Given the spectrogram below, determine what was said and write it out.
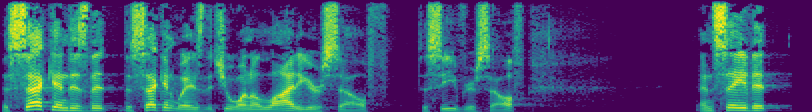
The second is that the second way is that you want to lie to yourself, deceive yourself, and say that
